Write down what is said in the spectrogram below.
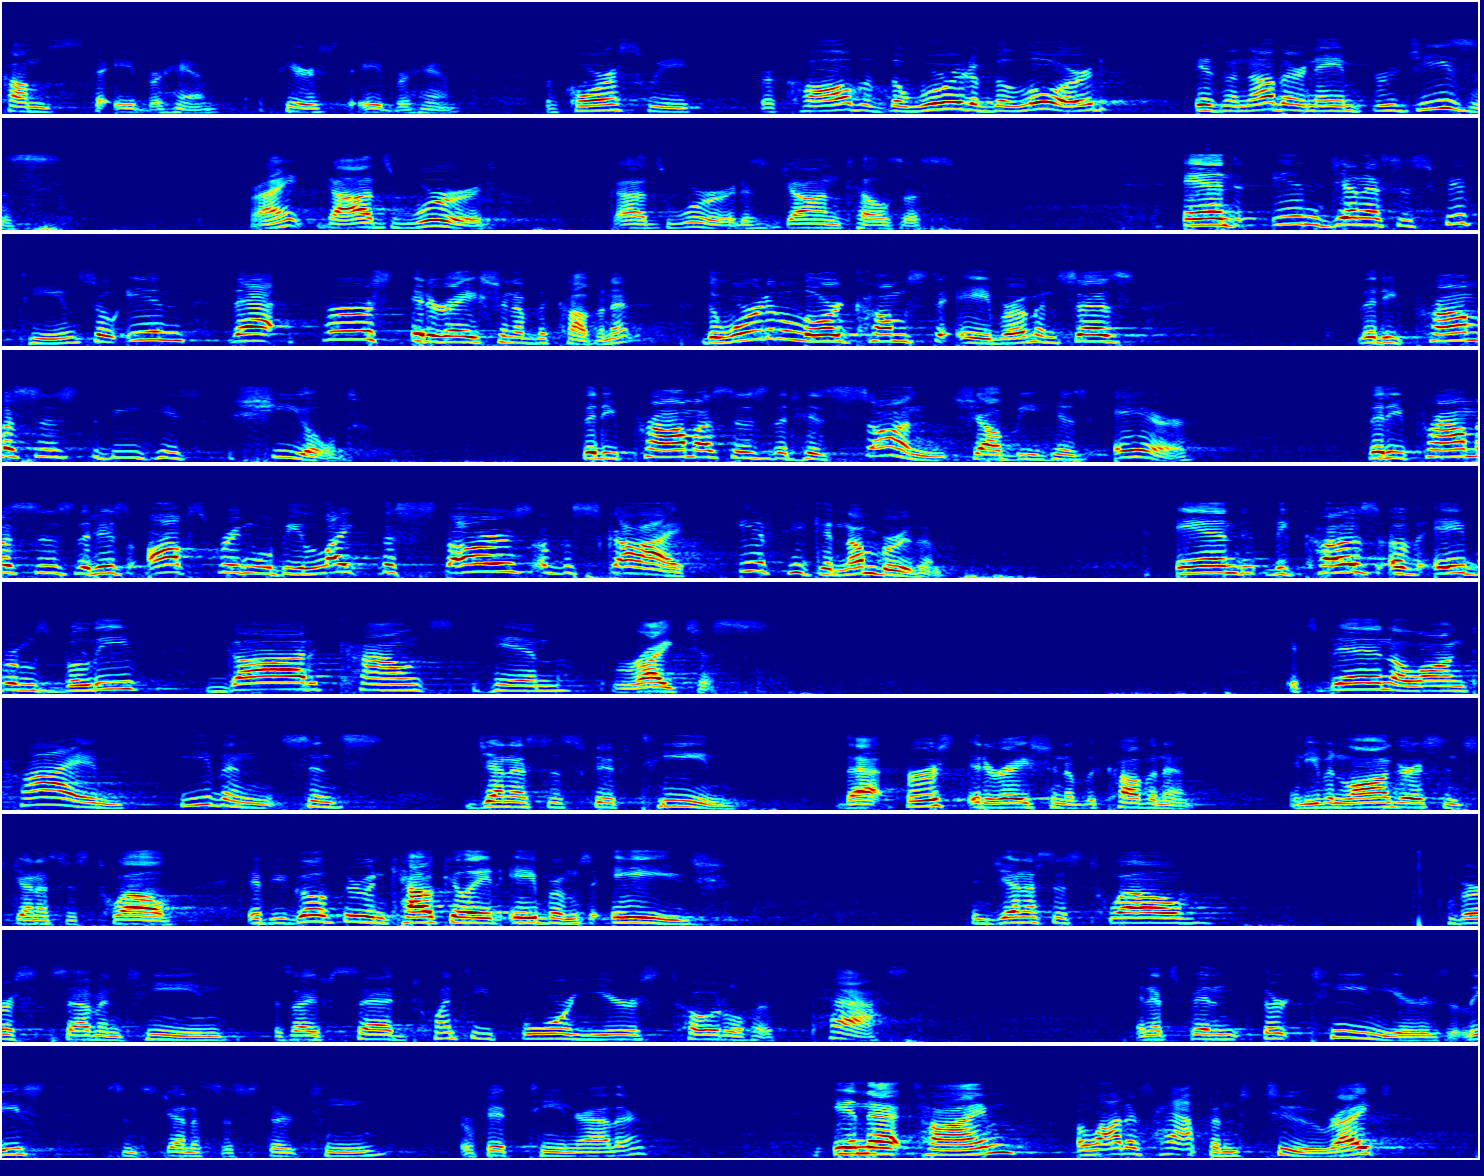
comes to Abraham, appears to Abraham. Of course, we recall that the Word of the Lord is another name for Jesus right? God's Word. God's Word, as John tells us. And in Genesis 15, so in that first iteration of the covenant, the word of the Lord comes to Abram and says that he promises to be his shield, that he promises that his son shall be his heir, that he promises that his offspring will be like the stars of the sky if he can number them. And because of Abram's belief, God counts him righteous. It's been a long time, even since Genesis 15, that first iteration of the covenant, and even longer since Genesis 12. If you go through and calculate Abram's age, in Genesis 12, verse 17, as I've said, 24 years total have passed. And it's been 13 years, at least, since Genesis 13, or 15 rather. In that time, a lot has happened too, right?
